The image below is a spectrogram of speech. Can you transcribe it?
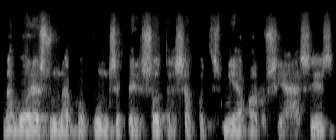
να μπορέσουν να κοπούν σε περισσότερες από τις μία παρουσιάσεις.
